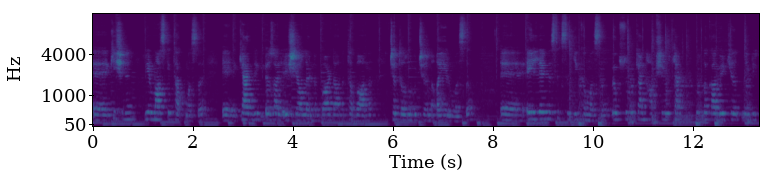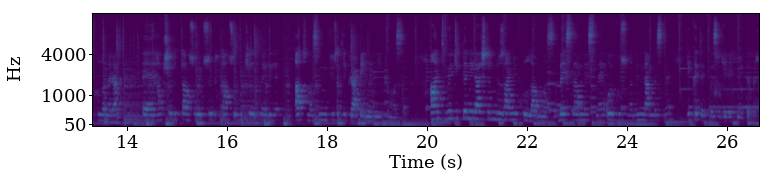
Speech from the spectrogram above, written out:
e, kişinin bir maske takması, kendi özel eşyalarını, bardağını, tabağını, çatalını, bıçağını ayırması, e, ellerini sık sık yıkaması, öksürürken, hapşırırken mutlaka bir kağıt mendil kullanarak e, hapşırdıktan sonra, öksürdükten sonra bu kağıt mendili atması, mümkünse tekrar ellerini yıkaması. Antibiyotiklerin, ilaçların düzenli kullanması, beslenmesine, uykusuna, dinlenmesine dikkat etmesi gerekmektedir.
